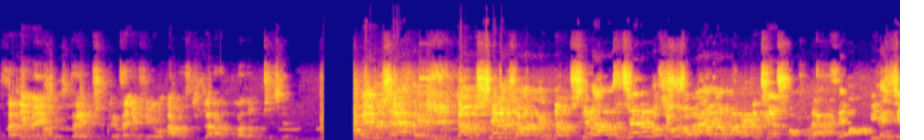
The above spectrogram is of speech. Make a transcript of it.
Ostatnio byliśmy tutaj przy kręceniu filmu Awans dla, dla nauczycieli. Wiemy, że nauczyciele, za, nauczyciele, nauczyciele odczuwają bardzo ciężką pracę. Widzicie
